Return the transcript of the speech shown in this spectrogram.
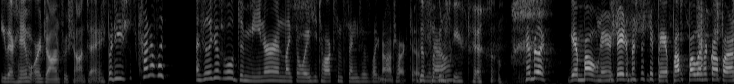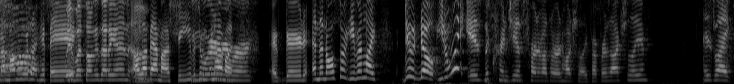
either him or John Frusciante. But he's just kind of like I feel like his whole demeanor and like the way he talks and sings is like not attractive. He's a you fucking know? weirdo. Be like, "Get born in the state of Mississippi. Papa was a cropper and a mama was a hippie. Wait, what song is that again? Um, Alabama, she was in have good. And then also even like, dude, no, you know what is the cringiest part about the Red Hot Chili Peppers actually? Is like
